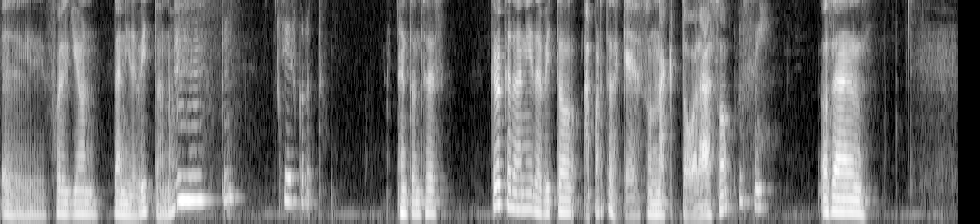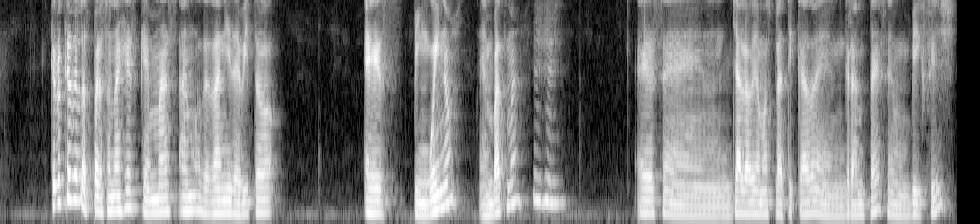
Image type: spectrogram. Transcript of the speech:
eh, fue el guion Danny DeVito, ¿no? Sí, es correcto. Entonces, creo que Danny DeVito, aparte de que es un actorazo, sí. O sea, creo que de los personajes que más amo de Danny DeVito es Pingüino en Batman. Es en, ya lo habíamos platicado en Gran Pez, en Big Fish,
